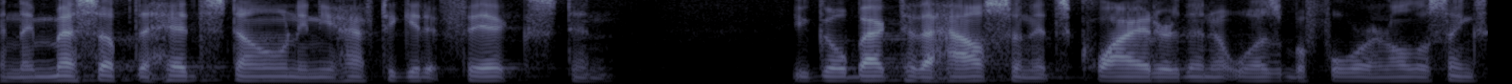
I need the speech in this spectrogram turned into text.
And they mess up the headstone and you have to get it fixed and you go back to the house and it's quieter than it was before and all those things.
